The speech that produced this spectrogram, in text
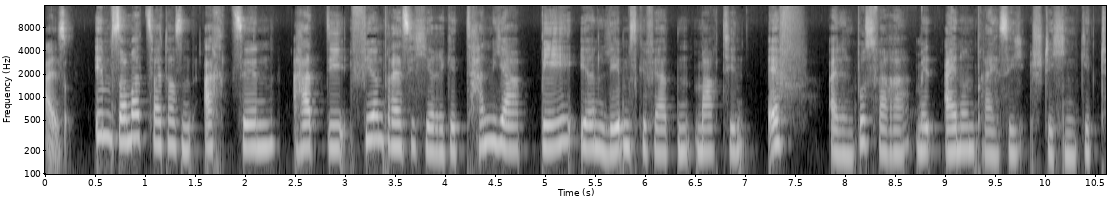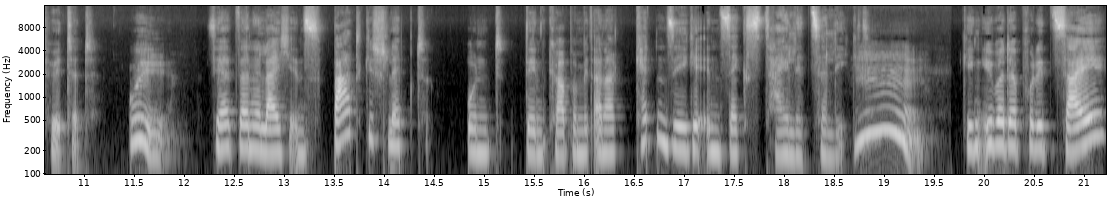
Also, im Sommer 2018 hat die 34-jährige Tanja B. ihren Lebensgefährten Martin F., einen Busfahrer, mit 31 Stichen getötet. Ui. Sie hat seine Leiche ins Bad geschleppt und den Körper mit einer Kettensäge in sechs Teile zerlegt. Hm. Gegenüber der Polizei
